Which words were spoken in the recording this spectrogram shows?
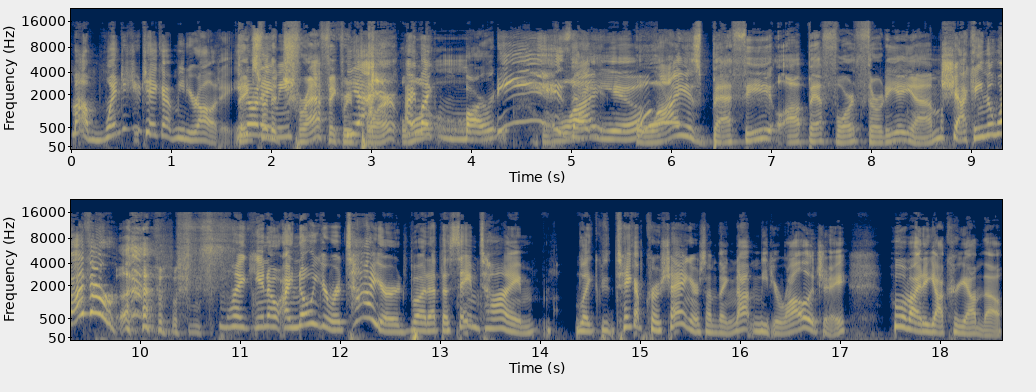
"Mom, when did you take up meteorology?" You Thanks know for I the mean? traffic Yeah. report. I'm Wha- like, Marty, is why, that you? Why is Bethy up at 4:30 a.m.? Checking the weather. Like, you know, I know you're retired, but at the same time, like, take up crocheting or something, not meteorology. Who am I to yuck her yum, though?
